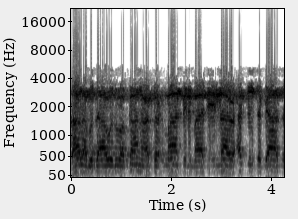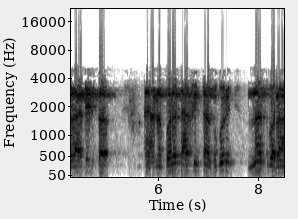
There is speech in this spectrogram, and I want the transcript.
قال ابو داود وكان عبد الرحمن بن مالي لا يحدث بهذا الحديث انا پر تاخير تاسو ګوري نسب را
